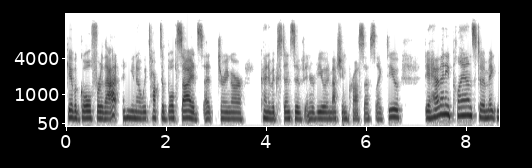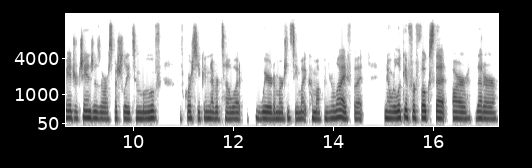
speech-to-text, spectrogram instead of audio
give a goal for that. And, you know, we talk to both sides at, during our kind of extensive interview and matching process. Like, do you, do you have any plans to make major changes or especially to move? Of course, you can never tell what weird emergency might come up in your life, but you know, we're looking for folks that are that are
